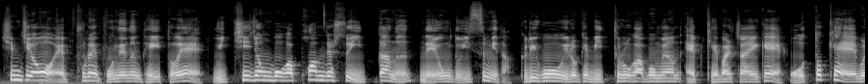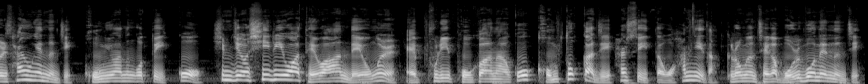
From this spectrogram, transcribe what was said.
심지어 애플에 보내는 데이터에 위치 정보가 포함될 수 있다는 내용도 있습니다. 그리고 이렇게 밑으로 가보면 앱 개발자에게 어떻게 앱을 사용했는지 공유하는 것도 있고 심지어 시 리와 대화한 내용을 애플이 보관하고 검토까지 할 수 있다고 합니다. 그러면 제가 뭘 보냈는지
